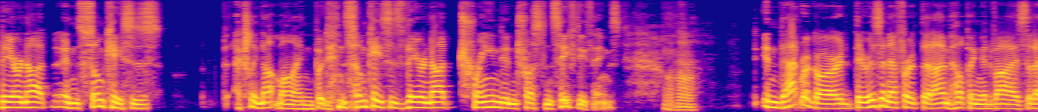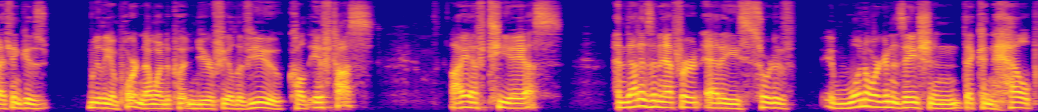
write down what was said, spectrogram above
they are not, in some cases, actually not mine, but in some cases, they are not trained in trust and safety things. Uh-huh in that regard, there is an effort that I'm helping advise that I think is really important. I wanted to put into your field of view called IFTAS, IFTAS. And that is an effort at a sort of one organization that can help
